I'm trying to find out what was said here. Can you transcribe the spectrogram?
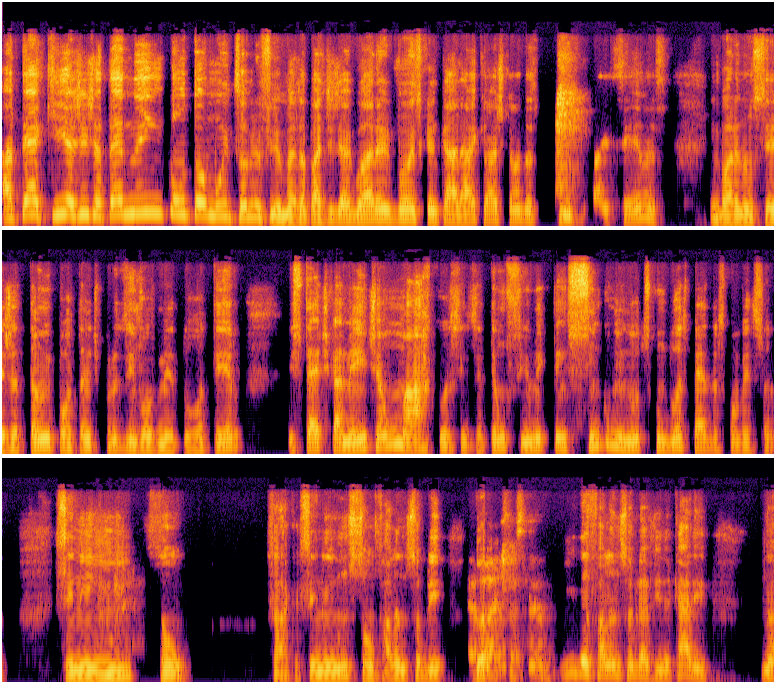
Até aqui a gente até nem contou muito sobre o filme, mas a partir de agora eu vou escancarar que eu acho que é uma das principais cenas, embora não seja tão importante para o desenvolvimento do roteiro, esteticamente é um marco. Assim, você tem um filme que tem cinco minutos com duas pedras conversando, sem nenhum som saca? Sem nenhum som, falando sobre é ótimo, a vida, falando sobre a vida. Cara, e, na,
